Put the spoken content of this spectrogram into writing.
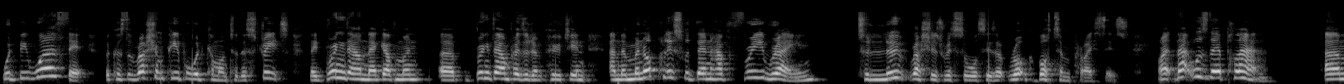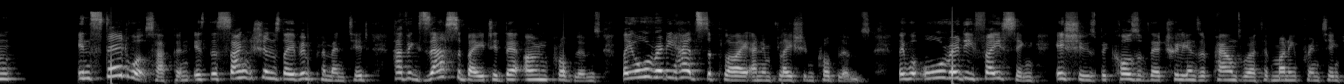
would be worth it because the Russian people would come onto the streets, they'd bring down their government, uh, bring down President Putin, and the monopolists would then have free rein to loot Russia's resources at rock bottom prices. Right? That was their plan. Um, Instead, what's happened is the sanctions they've implemented have exacerbated their own problems. They already had supply and inflation problems. They were already facing issues because of their trillions of pounds worth of money printing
